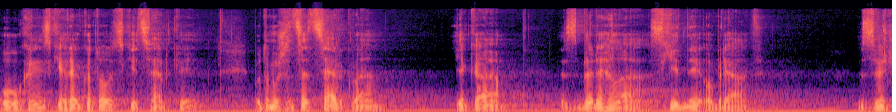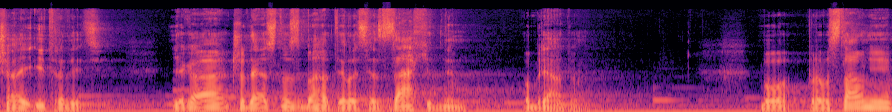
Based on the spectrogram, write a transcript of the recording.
у Українській греко-католицькій церкві, бо тому що це церква, яка зберегла східний обряд, звичай і традиції, яка чудесно збагатилася західним обрядом. Бо православні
